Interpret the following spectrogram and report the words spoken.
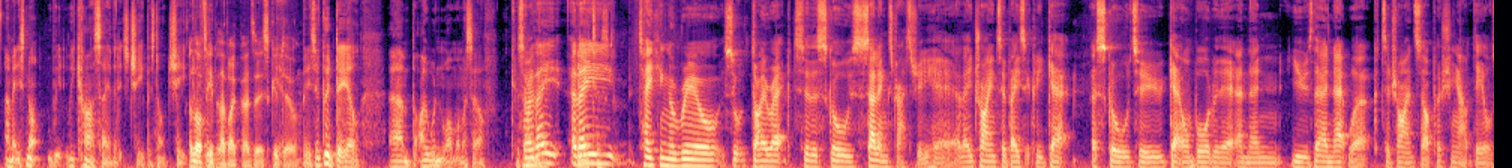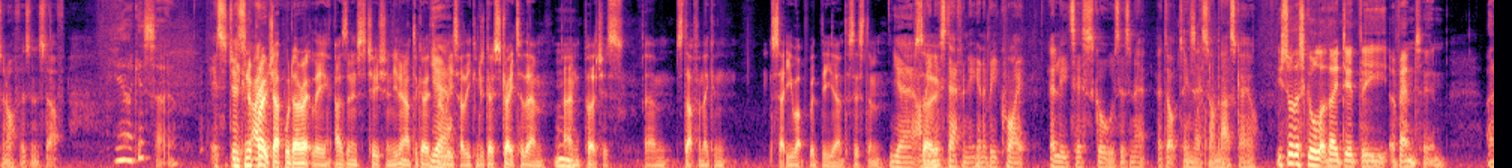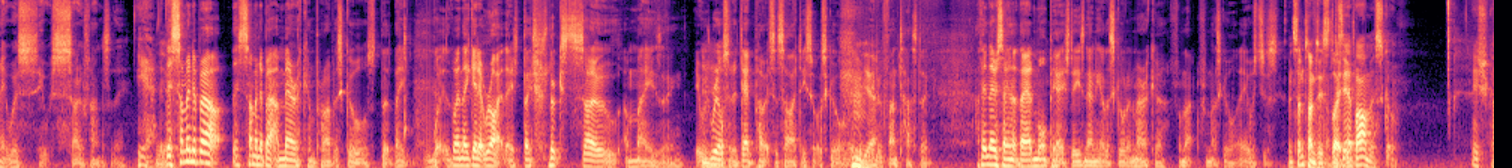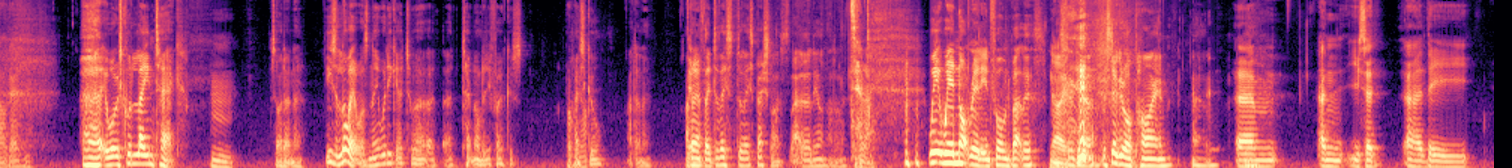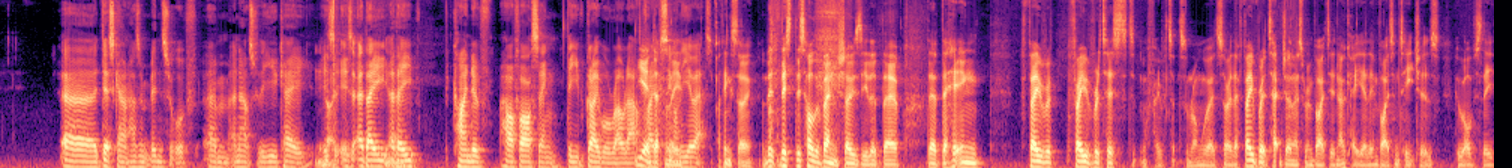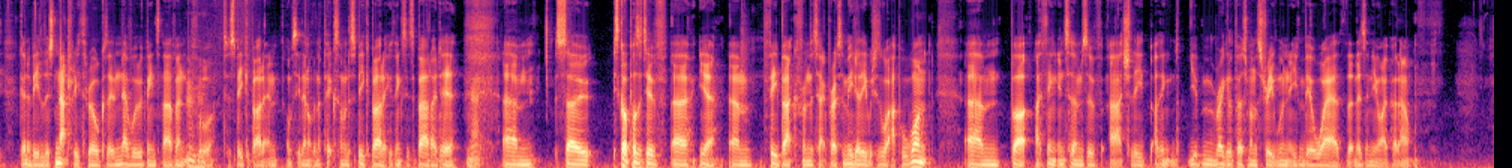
I mean, it's not we, we can't say that it's cheap. It's not cheap. A lot of It's people have iPads. It's a good deal. but it's a good deal. Um, but I wouldn't want one myself. So are I'm they are they taking a real sort of direct to the school's selling strategy here? Are they trying to basically get a school to get on board with it and then use their network to try and start pushing out deals and offers and stuff? Yeah, I guess so. It's You just can I- approach Apple directly as an institution. You don't have to go through Yeah. a retailer. You can just go straight to them Mm. and purchase um, stuff, and they can set you up with the uh, the system. yeah, I mean it's definitely going to be quite elitist schools, isn't it? Adopting this on that scale. You saw the school that they did the event in, and it was it was so fancy. Yeah. There's something about there's something about American private schools that they when they get it right they they just look so amazing. It was mm. real sort of Dead Poet Society sort of school. It, hmm. Yeah. it looked fantastic. I think they were saying that they had more PhDs than any other school in America from that from that school. It was just And sometimes it's like Is it Obama's school? It's Chicago, isn't it? uh, it was called Lane Tech. Hmm. So I don't know. He's a lawyer, wasn't he? Would he go to a, a technology focused high not. school? I don't know. I don't know if they do they do they specialise that early on. I don't know. Don't know. We we're not really informed about this. No. we're still gonna, we're still going to opine. Um, Um, and you said uh, the uh, discount hasn't been sort of um, announced for the UK. Is, No. is are they are they kind of half-arsing the global rollout, Yeah, focusing definitely. on the US? I think so. This this, this whole event shows you that they're they're, they're hitting favorite favoritist oh, favoritist the wrong word. Sorry, their favorite tech journalists were invited. And okay, yeah, they invite some teachers who are obviously going to be just naturally thrilled because they never would have been to that event before to speak about it. And obviously, they're not going to pick someone to speak about it who thinks it's a bad idea. Um, so it's got positive, uh, yeah, um, feedback from the tech press immediately, which is what Apple want. Um, but I think in terms of actually, I think your regular person on the street wouldn't even be aware that there's a new iPad out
